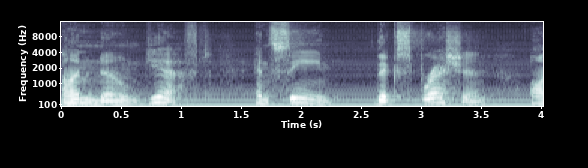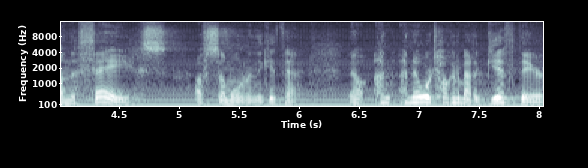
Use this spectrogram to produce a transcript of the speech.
unknown gift and seeing the expression on the face of someone when they get that. Now, I, know we're talking about a gift there,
